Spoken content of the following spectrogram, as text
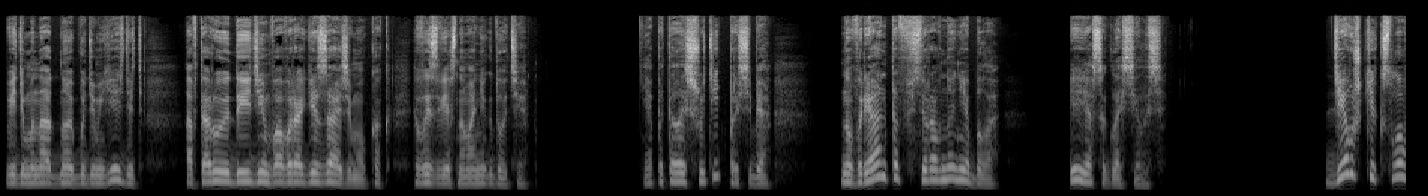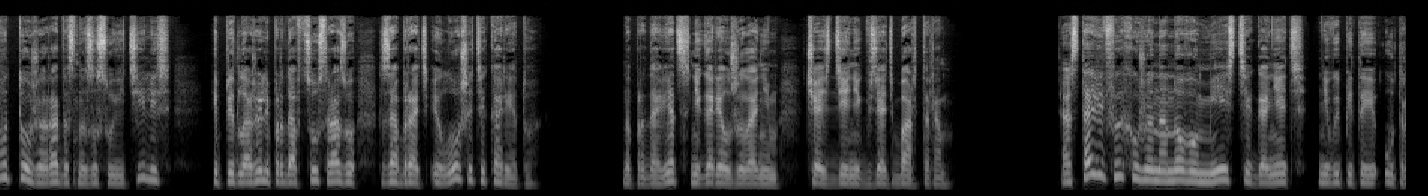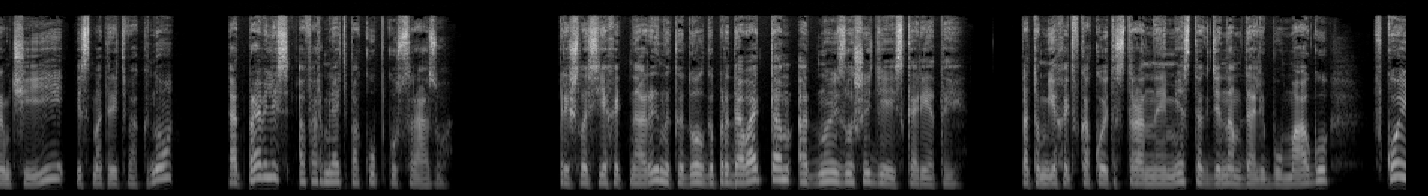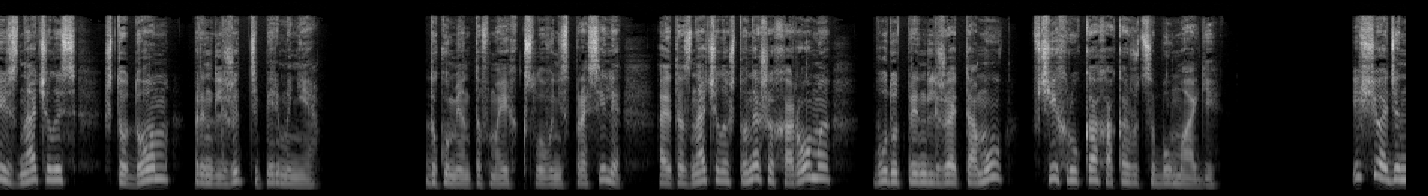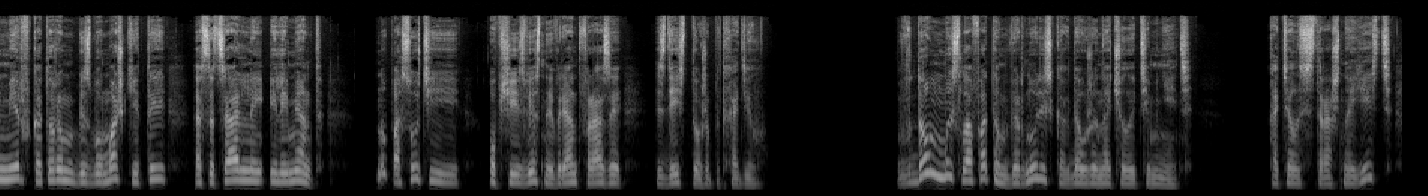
Видимо, на одной будем ездить, а вторую доедим во враге за зиму, как в известном анекдоте. Я пыталась шутить про себя, но вариантов все равно не было, и я согласилась. Девушки, к слову, тоже радостно засуетились, и предложили продавцу сразу забрать и лошадь, и карету. Но продавец не горел желанием часть денег взять бартером. Оставив их уже на новом месте гонять невыпитые утром чаи и смотреть в окно, отправились оформлять покупку сразу. Пришлось ехать на рынок и долго продавать там одну из лошадей с каретой. Потом ехать в какое-то странное место, где нам дали бумагу, в коей значилось, что дом принадлежит теперь мне. Документов моих, к слову, не спросили, а это значило, что наши хоромы будут принадлежать тому, в чьих руках окажутся бумаги. Еще один мир, в котором без бумажки ты — асоциальный элемент. Ну, по сути, общеизвестный вариант фразы здесь тоже подходил. В дом мы с Лафатом вернулись, когда уже начало темнеть. Хотелось страшно есть,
